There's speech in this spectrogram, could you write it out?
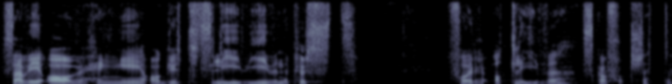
så er vi avhengig av Guds livgivende pust for at livet skal fortsette.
